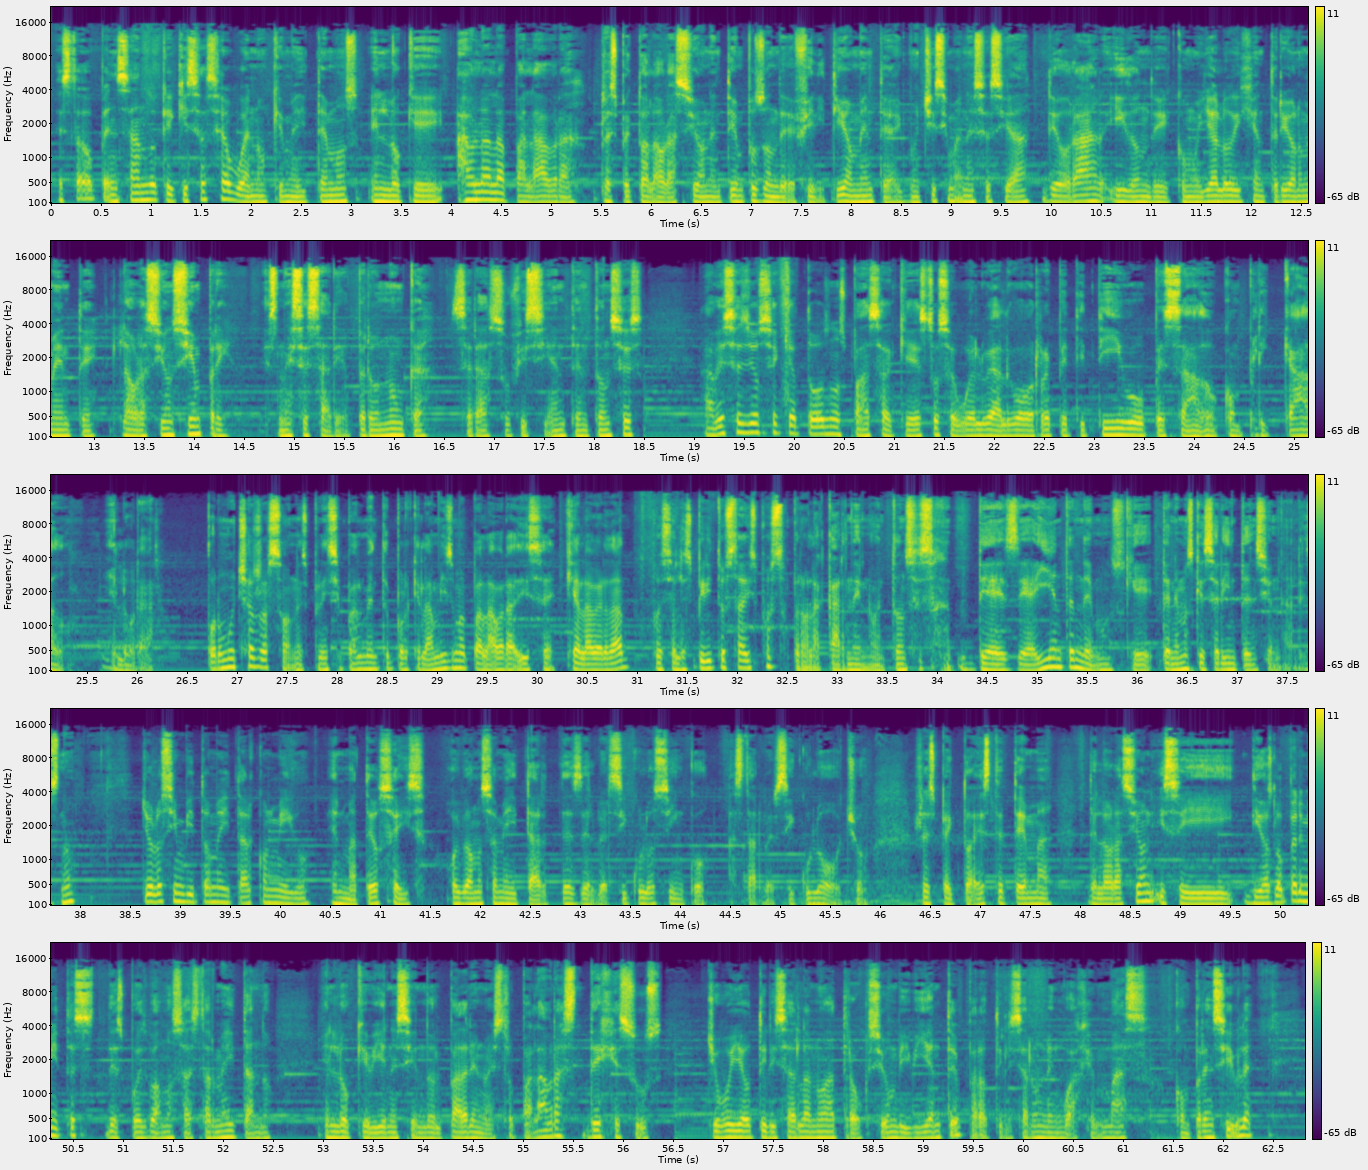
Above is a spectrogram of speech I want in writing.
He estado pensando que quizás sea bueno que meditemos en lo que habla la palabra respecto a la oración en tiempos donde definitivamente hay muchísima necesidad de orar y donde, como ya lo dije anteriormente, la oración siempre es necesaria, pero nunca será suficiente. Entonces, a veces yo sé que a todos nos pasa que esto se vuelve algo repetitivo, pesado, complicado, el orar por muchas razones, principalmente porque la misma palabra dice que a la verdad, pues el espíritu está dispuesto, pero la carne no. Entonces, desde ahí entendemos que tenemos que ser intencionales, ¿no? Yo los invito a meditar conmigo en Mateo 6. Hoy vamos a meditar desde el versículo 5 hasta el versículo 8 respecto a este tema de la oración y si Dios lo permite, después vamos a estar meditando en lo que viene siendo el Padre nuestro, palabras de Jesús. Yo voy a utilizar la nueva traducción viviente para utilizar un lenguaje más comprensible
